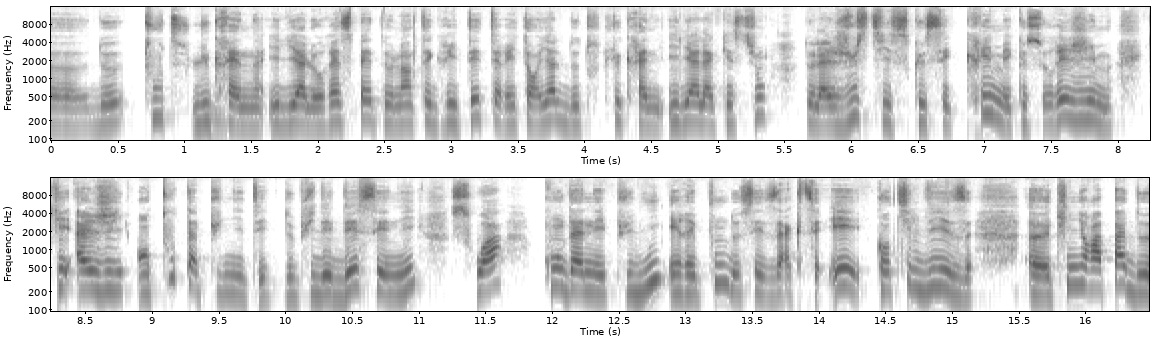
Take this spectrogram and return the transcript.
euh, de toute l'Ukraine. Il y a le respect de l'intégrité territoriale de toute l'Ukraine. Il y a la question de la justice, que ces crimes et que ce régime qui agit en toute impunité depuis des décennies soit condamné, puni et répond de ses actes. Et quand ils disent euh, qu'il n'y aura pas de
